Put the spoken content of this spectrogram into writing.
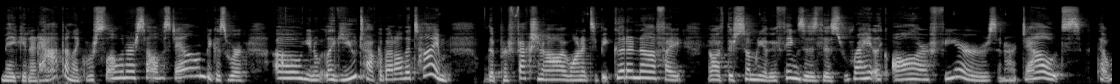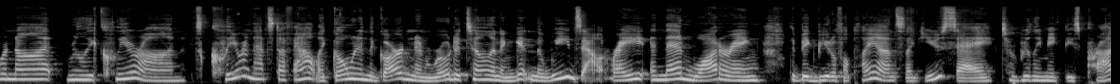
making it happen. Like we're slowing ourselves down because we're, oh, you know, like you talk about all the time, the perfection. Oh, I want it to be good enough. I, know, if there's so many other things, is this right? Like all our fears and our doubts that we're not really clear on. It's clearing that stuff out, like going in the garden and rototilling and getting the weeds out, right? And then watering the big, beautiful plants, like you say, to really make these projects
